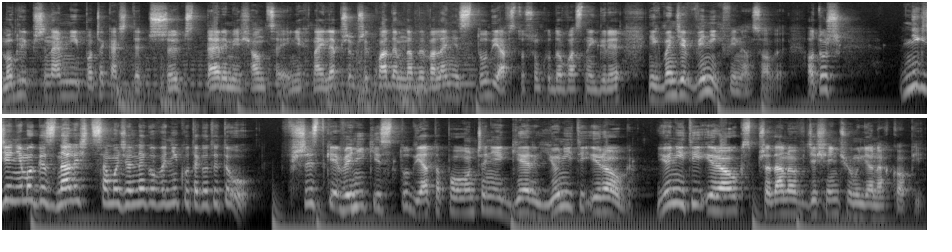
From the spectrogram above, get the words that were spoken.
Mogli przynajmniej poczekać te 3-4 miesiące i niech najlepszym przykładem na wywalenie studia w stosunku do własnej gry niech będzie wynik finansowy. Otóż nigdzie nie mogę znaleźć samodzielnego wyniku tego tytułu. Wszystkie wyniki studia to połączenie gier Unity i Rogue. Unity i Rogue sprzedano w 10 milionach kopii.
